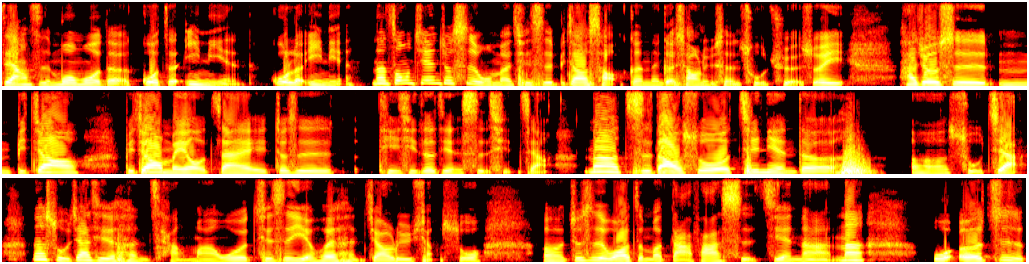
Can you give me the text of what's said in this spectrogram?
这样子默默的过着一年，过了一年。那中间就是我们其实比较少跟那个小女生出去，所以他就是嗯比较比较没有在就是。提起这件事情，这样，那直到说今年的呃暑假，那暑假其实很长嘛，我其实也会很焦虑，想说，呃，就是我要怎么打发时间呐？那我儿子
